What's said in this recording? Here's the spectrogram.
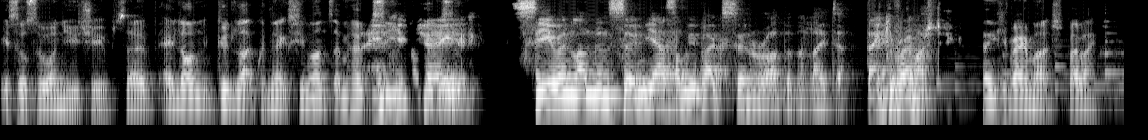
it's also on YouTube. So, Eylon, good luck with the next few months. I'm hoping to see you, Jake. See you in London soon. Yes, I'll be back sooner rather than later. Thank you very much, Jake. Thank you very much. Bye bye.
